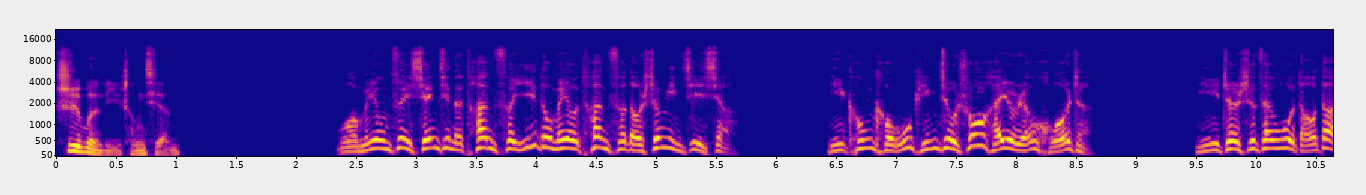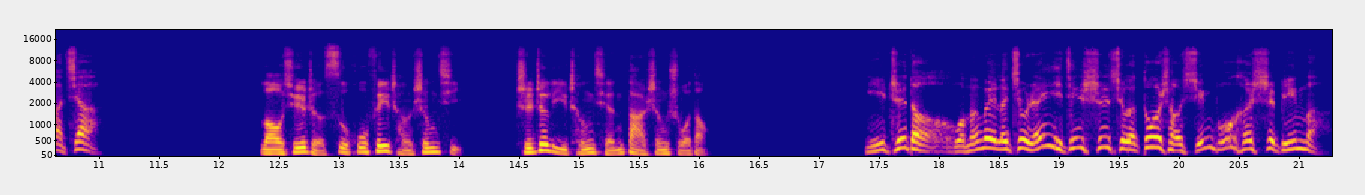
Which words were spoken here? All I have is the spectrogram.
质问李承前：“我们用最先进的探测仪都没有探测到生命迹象，你空口无凭就说还有人活着？”你这是在误导大家！老学者似乎非常生气，指着李承前大声说道：“你知道我们为了救人已经失去了多少巡捕和士兵吗？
